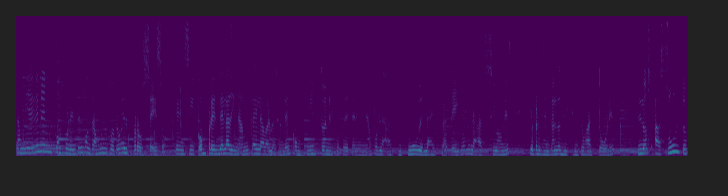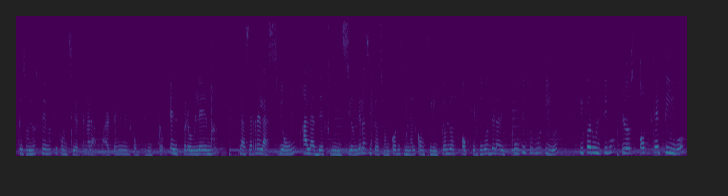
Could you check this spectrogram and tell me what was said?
También en el componente encontramos nosotros el proceso, que en sí comprende la dinámica y la evaluación del conflicto, en el que se determinan por las actitudes, las estrategias y las acciones que presentan los distintos actores, los asuntos, que son los temas que concierten a las partes en el conflicto, el problema, que hace relación a la definición de la situación que origina el conflicto, los objetivos de la disputa y sus motivos, y por último, los objetivos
